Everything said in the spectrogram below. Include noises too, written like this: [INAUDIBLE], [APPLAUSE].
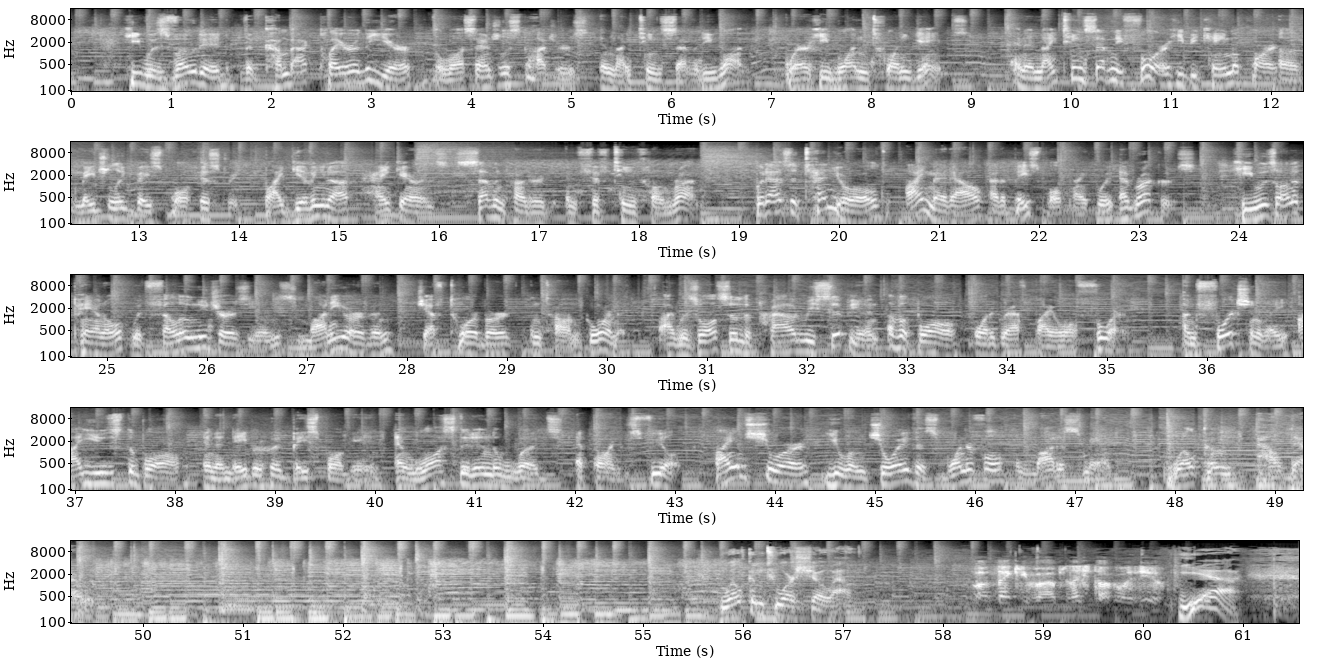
He was voted the Comeback Player of the Year, the Los Angeles Dodgers, in 1971, where he won 20 games. And in 1974, he became a part of Major League Baseball history by giving up Hank Aaron's 715th home run. But as a 10 year old, I met Al at a baseball banquet at Rutgers. He was on a panel with fellow New Jerseyans Monte Irvin, Jeff Torborg, and Tom Gorman. I was also the proud recipient of a ball autographed by all four. Unfortunately, I used the ball in a neighborhood baseball game and lost it in the woods at Barney's Field. I am sure you will enjoy this wonderful and modest man. Welcome, Al Downing. Welcome to our show, Al. Well, thank you, Bob. Nice talking with you. Yeah.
